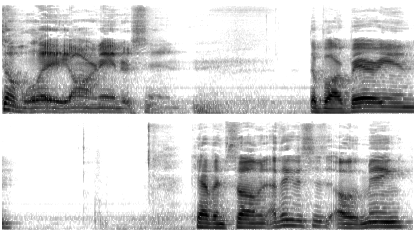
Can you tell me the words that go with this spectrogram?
Double A Arn Anderson. The Barbarian. Kevin Sullivan. I think this is oh Ming.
